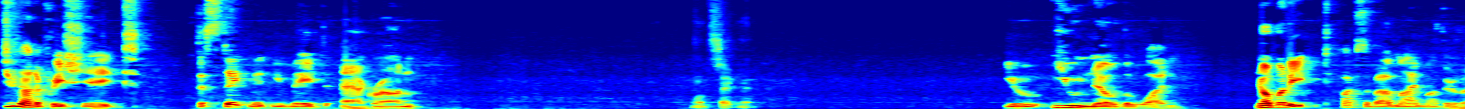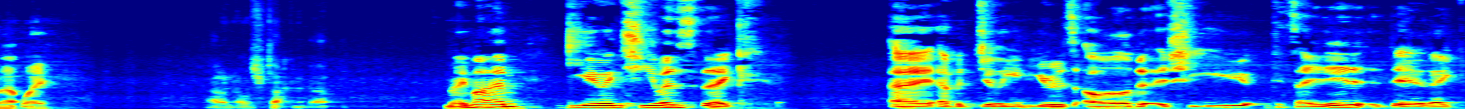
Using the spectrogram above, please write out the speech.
do not appreciate the statement you made, Aggron. What statement? You you know the one. Nobody talks about my mother that way. I don't know what you're talking about. My mom, you when she was like a, a bajillion years old, she decided to like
